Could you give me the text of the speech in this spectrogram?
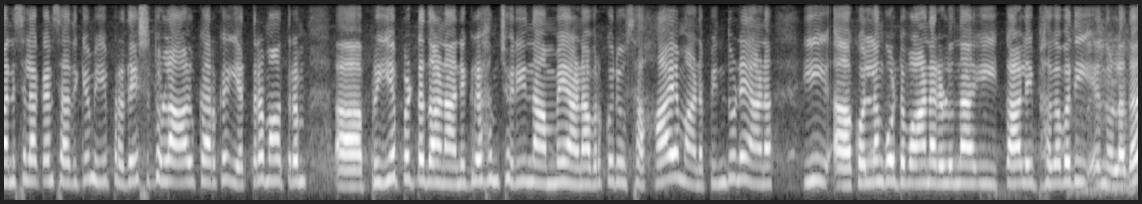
മനസ്സിലാക്കാൻ സാധിക്കും ഈ പ്രദേശത്തുള്ള ആൾക്കാർക്ക് എത്രമാത്രം പ്രിയപ്പെട്ടതാണ്. അനുഗ്രഹം ചൊരിയുന്ന അമ്മയാണ്. അവർക്കൊരു സഹായമാണ് പിന്തുണയാണ് ഈ കൊല്ലങ്കോട്ട് വാണരുളുന്ന ഈ കാളി ഭഗവതി എന്നുള്ളത്.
